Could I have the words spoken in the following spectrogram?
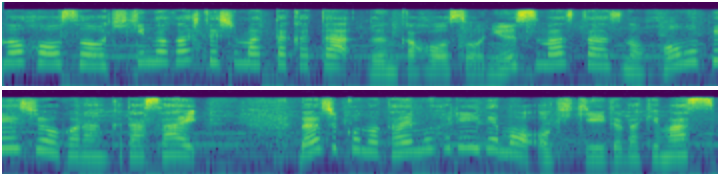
の放送を聞き逃してしまった方文化放送ニュースマスターズのホームページをご覧ください。ラジコのタイムフリーでもお聞きいただけます。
